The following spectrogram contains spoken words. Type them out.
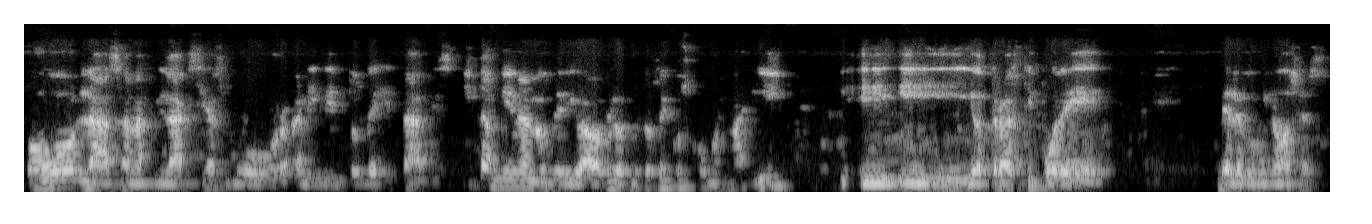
o las anafilaxias por alimentos vegetales y también a los derivados de los frutos secos como el maní y, y, otros tipos de, de leguminosas.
